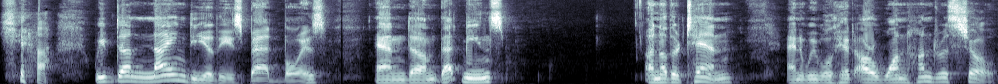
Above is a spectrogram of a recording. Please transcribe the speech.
Yeah, we've done 90 of these bad boys. And um, that means another 10, and we will hit our 100th show.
